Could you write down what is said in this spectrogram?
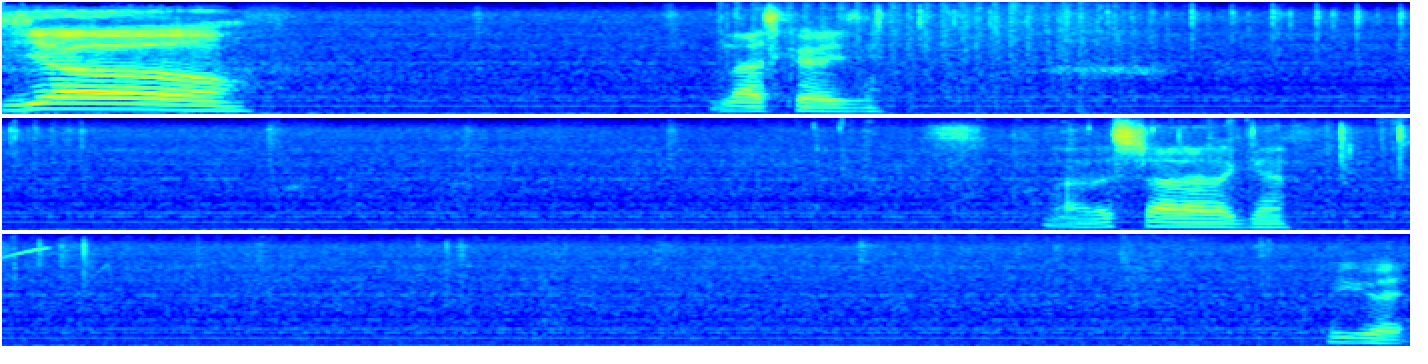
Yo. That's crazy. Alright, let's try that again. We good.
